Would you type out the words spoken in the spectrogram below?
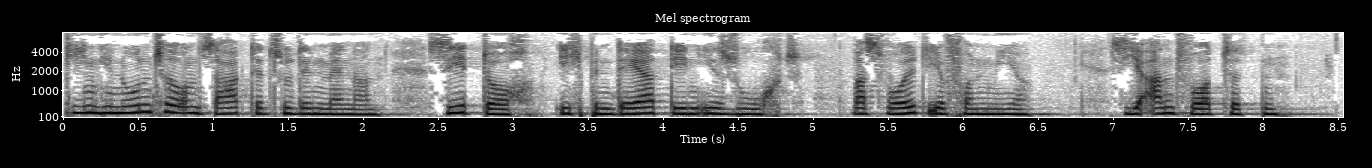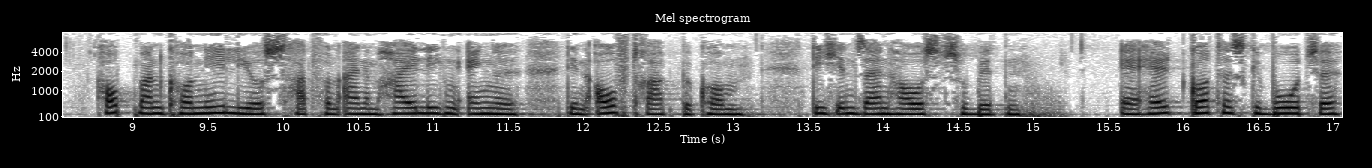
ging hinunter und sagte zu den Männern, Seht doch, ich bin der, den ihr sucht. Was wollt ihr von mir? Sie antworteten, Hauptmann Cornelius hat von einem heiligen Engel den Auftrag bekommen, dich in sein Haus zu bitten. Er hält Gottes Gebote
